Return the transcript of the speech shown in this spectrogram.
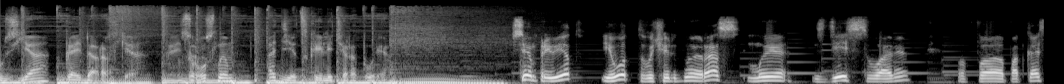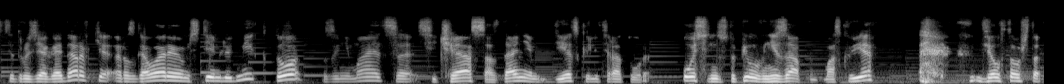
Друзья Гайдаровки. Взрослым о детской литературе. Всем привет! И вот в очередной раз мы здесь с вами в подкасте «Друзья Гайдаровки» разговариваем с теми людьми, кто занимается сейчас созданием детской литературы. Осень наступила внезапно в Москве. Дело в том, что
